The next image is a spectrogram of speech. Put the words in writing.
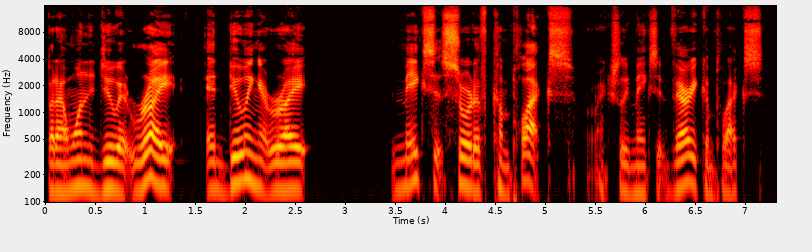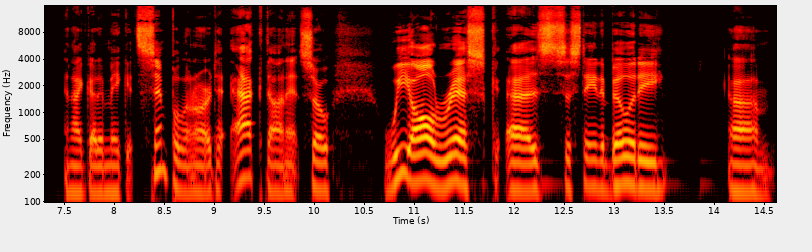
but I want to do it right, and doing it right makes it sort of complex, actually makes it very complex, and I got to make it simple in order to act on it. So we all risk as sustainability um,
